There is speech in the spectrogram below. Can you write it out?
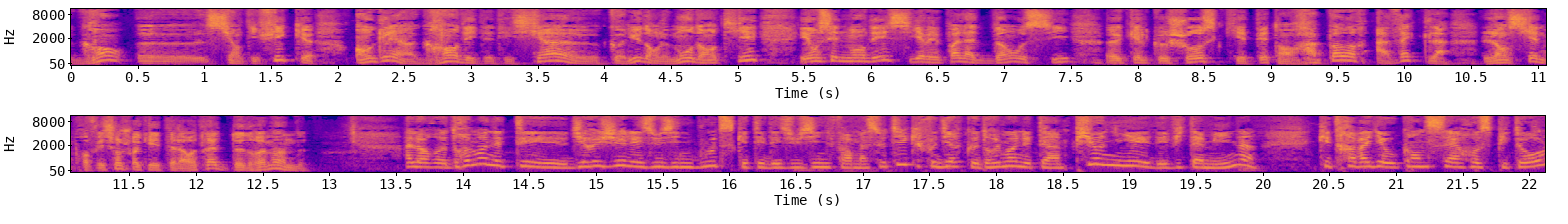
grand euh, scientifique anglais, un grand diététicien euh, connu dans le monde entier. Et on s'est demandé s'il n'y avait pas là-dedans aussi euh, quelque chose qui était en rapport avec la l'ancienne profession, je crois qu'il était la retraite, de Drummond. Alors euh, Drummond était dirigeait les usines Boots, qui étaient des usines pharmaceutiques. Il faut dire que Drummond était un pionnier des vitamines, qui travaillait au Cancer Hospital.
